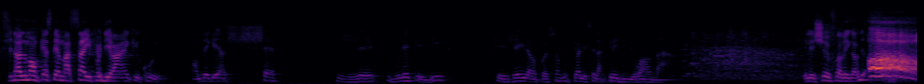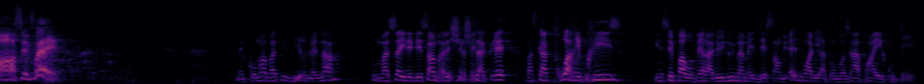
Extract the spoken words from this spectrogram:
Finalement, qu'est-ce qu'un Maasai peut dire à un Kikuyu En bégayant, chef, je voulais te dire que j'ai eu l'impression que tu as laissé la clé du bureau en bas. Et le chef a regardé, oh, c'est vrai Mais comment va-t-il dire maintenant au Maasai de descendre aller chercher la clé Parce qu'à trois reprises, il ne s'est pas ouvert à lui, lui-même est descendu. Aide-moi à dire à ton voisin, apprends à écouter.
